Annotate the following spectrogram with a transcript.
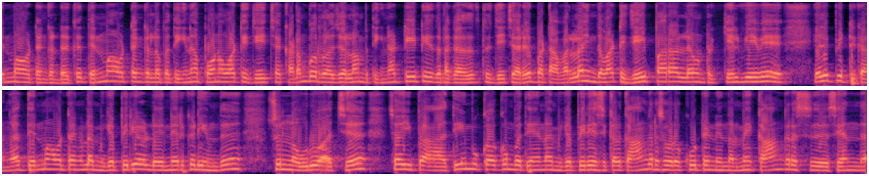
தென் மாவட்டங்கள் இருக்கு. தென் மாவட்டங்களில் பார்த்தீங்கன்னா போன வாட்டி ஜெயிச்ச கடம்பூர் ராஜெல்லாம் பார்த்தீங்கன்னா டிடி இதில் எதிர்த்து ஜெயிச்சாரு. பட் அவர்லாம் இந்த வாட்டி ஜெயிப்பாரா இல்லைன்ற கேள்வியவே எழுப்பிட்டு இருக்காங்க தென் மாவட்டங்களில் மிகப்பெரிய ஒரு நெருக்கடி வந்து சூழ்நிலை உருவாச்சு. ஸோ இப்போ திமுகவுக்கும் பார்த்தீங்கன்னா மிகப்பெரிய சிக்கல் காங்கிரஸோட கூட்டணி இருந்தாலுமே காங்கிரஸ் சேர்ந்த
